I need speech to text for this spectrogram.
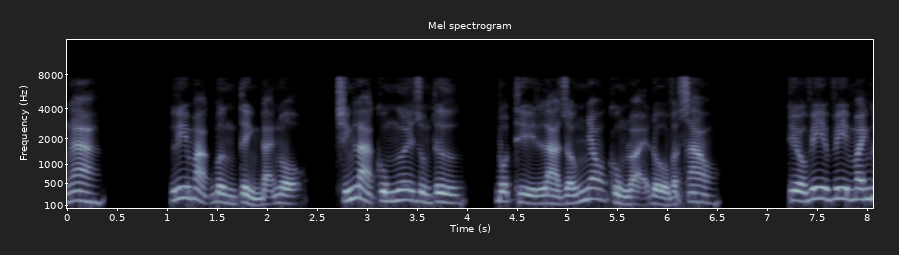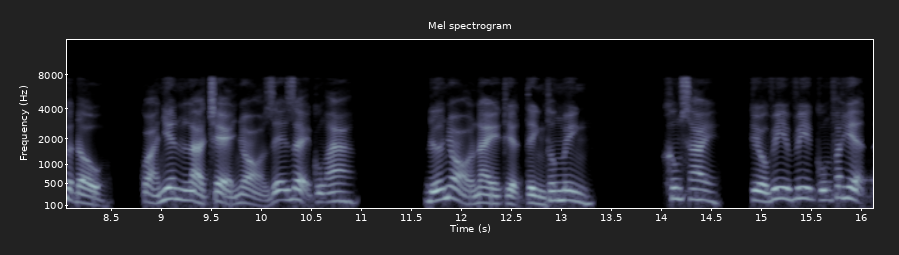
Nga Ly mạc bừng tỉnh đại ngộ, chính là cùng ngươi dùng từ, bột thì là giống nhau cùng loại đồ vật sao. Tiểu vi vi manh gật đầu, quả nhiên là trẻ nhỏ dễ dạy cũng a. Đứa nhỏ này thiệt tình thông minh. Không sai, tiểu vi vi cũng phát hiện,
